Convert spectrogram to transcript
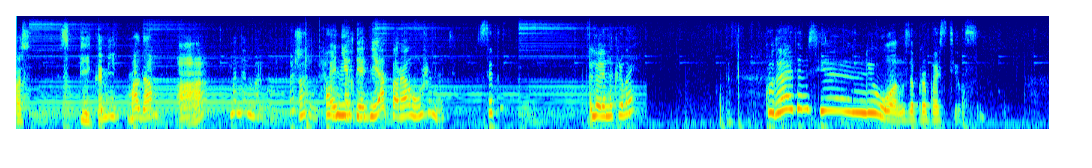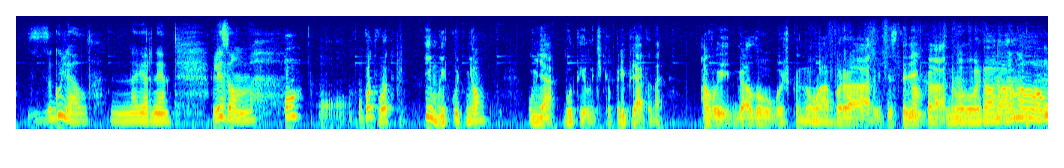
Вас с пиками, мадам? А? Мадам Марго, а что? А, нет, нет, нет, пора ужинать. Сыт? Лёля, накрывай. Куда это мсье Леон запропастился? Загулял, наверное. Лизом. О, вот-вот. И мы кутнем. У меня бутылочка припрятана. А вы, голубушка, ну, обрадуйте старика. Ну, ну, ну, ну, ну,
